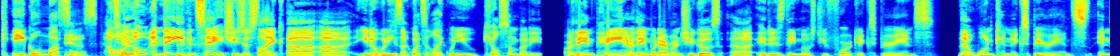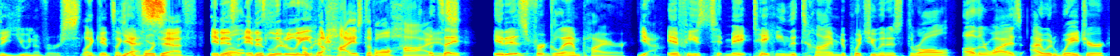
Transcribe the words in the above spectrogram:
Kegel muscles. Oh, to- oh, and they even say she's just like, uh, uh, you know, when he's like, "What's it like when you kill somebody? Are they in pain? Are they in whatever?" And she goes, uh, "It is the most euphoric experience that one can experience in the universe. Like it's like Yes. before death. It is. Well, It is literally okay. the highest of all highs. Let's say it is for Glampire. yeah, If he's t- ma- taking the time to put you in his thrall, otherwise, I would wager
